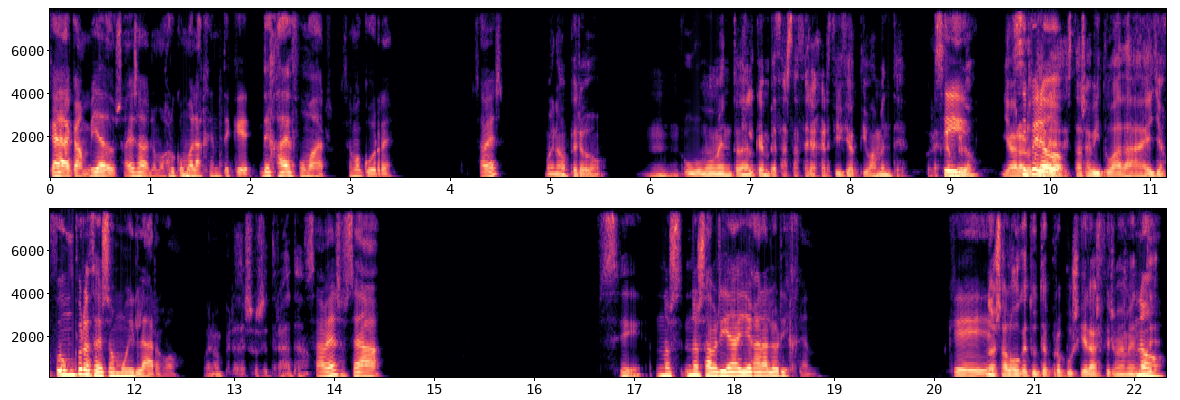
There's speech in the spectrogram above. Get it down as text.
que haya cambiado, ¿sabes? A lo mejor como la gente que deja de fumar, se me ocurre, ¿sabes? Bueno, pero mm, hubo un momento en el que empezaste a hacer ejercicio activamente, por Sí, ejemplo. Y ahora sí, lo pero tienes- estás habituada a ello. Fue un proceso muy largo, Bueno, pero de eso se trata. ¿sabes? O sea, sí, no, no sabría llegar al origen. Que No es algo que tú te propusieras firmemente. no,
